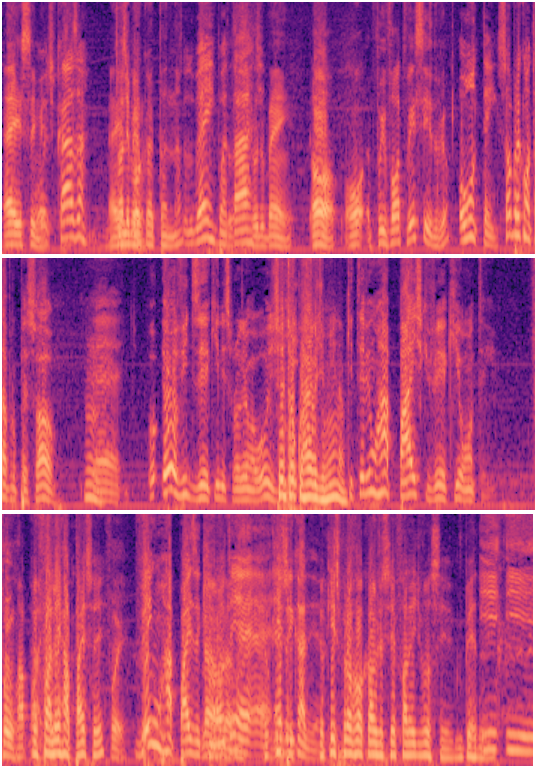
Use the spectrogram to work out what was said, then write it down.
É isso aí Ô, mesmo. de casa, É Tony isso mesmo. Bocantano, não? tudo bem? Boa tarde. Tudo bem. Ó, ó, fui voto vencido, viu? Ontem, só pra contar pro pessoal, é, eu, eu ouvi dizer aqui nesse programa hoje Hum. Você entrou que, com raiva de mim, não? que teve um rapaz que veio aqui ontem. Foi um Eu rapaz. falei, rapaz, isso aí. Foi. Veio um rapaz aqui Não, ontem, não. é, Eu é quis- brincadeira. Eu quis provocar o José e falei de você. Me perdoe. E, e-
